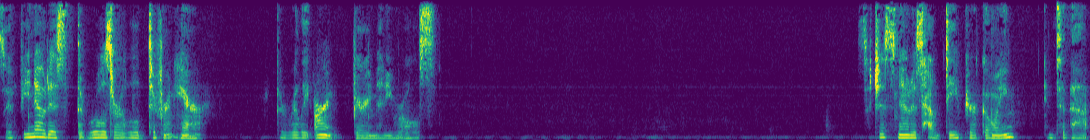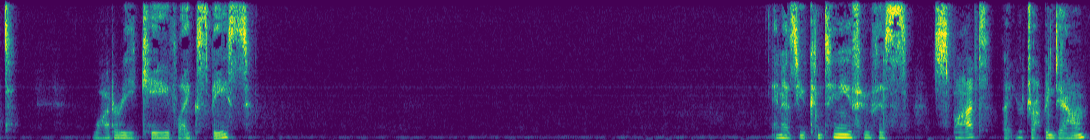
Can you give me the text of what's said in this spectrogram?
So if you notice, the rules are a little different here. There really aren't very many rules. So just notice how deep you're going into that watery cave like space. And as you continue through this spot that you're dropping down,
